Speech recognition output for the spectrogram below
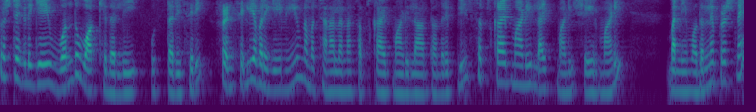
ಪ್ರಶ್ನೆಗಳಿಗೆ ಒಂದು ವಾಕ್ಯದಲ್ಲಿ ಉತ್ತರಿಸಿರಿ. ಫ್ರೆಂಡ್ಸ್ ಇಲ್ಲಿಯವರೆಗೆ ನೀವು ನಮ್ಮ ಚಾನಲನ್ನು ಸಬ್ಸ್ಕ್ರೈಬ್ ಮಾಡಿಲ್ಲ ಅಂತಂದರೆ ಪ್ಲೀಸ್ ಸಬ್ಸ್ಕ್ರೈಬ್ ಮಾಡಿ ಲೈಕ್ ಮಾಡಿ ಶೇರ್ ಮಾಡಿ. ಬನ್ನಿ ಮೊದಲನೇ ಪ್ರಶ್ನೆ.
